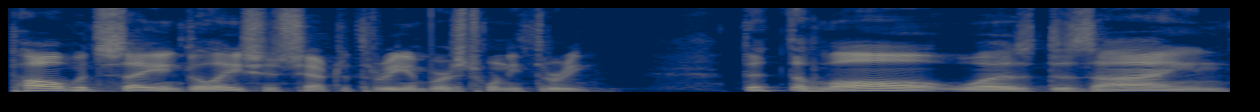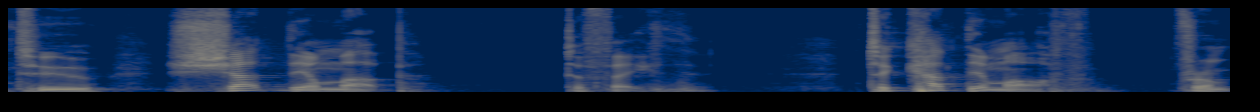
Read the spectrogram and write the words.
Paul would say in Galatians chapter 3 and verse 23 that the law was designed to shut them up to faith to cut them off from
